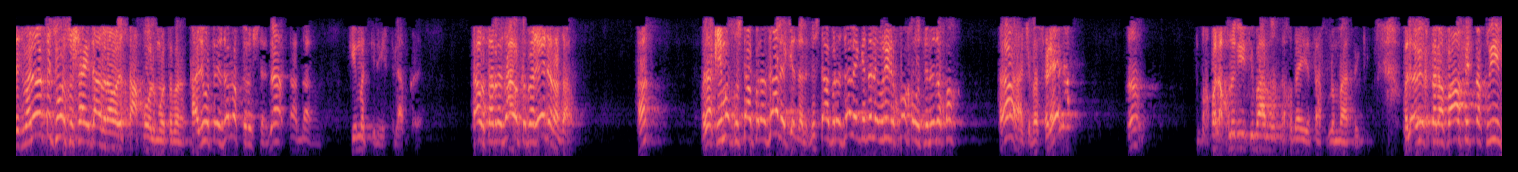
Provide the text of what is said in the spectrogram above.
دشمنو ته چور سو شاهدان راو استعقول معتبر قاضي ته زمخت رښتیا دا دا قیمت کې اختلاف کړي تا ورته رضا او که بغیر رضا ها دا قیمت خو ستا پر رضا لګېدل نو ستا پر رضا لګېدل ورېډې خوښه اوس نه ده خوښ ها چې بس سړی ده خپل خپل دي اعتبار نه خدای یې تاسو مات کړي ولو اختلافا فی التقویم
